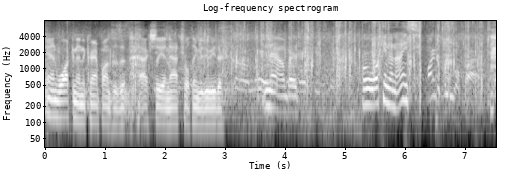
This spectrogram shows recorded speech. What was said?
And walking in the crampons isn't actually a natural thing to do either. No, but we're walking on ice. Mine are pretty well packed.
